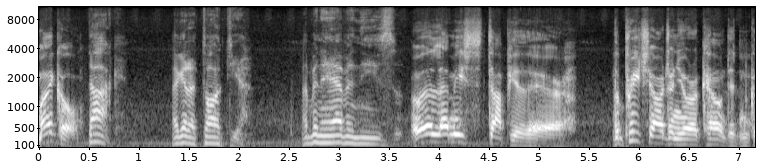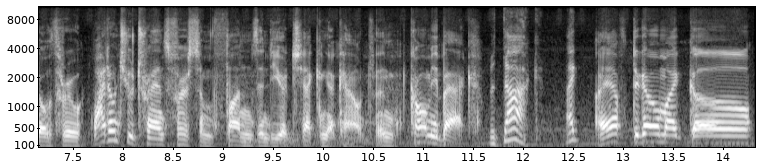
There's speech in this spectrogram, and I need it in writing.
Michael. Doc, I gotta talk to you. I've been having these... Uh, well, let me stop you there. The pre-charge on your account didn't go through. Why don't you transfer some funds into your checking account and call me back? But Doc, I... I have to go, Michael.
